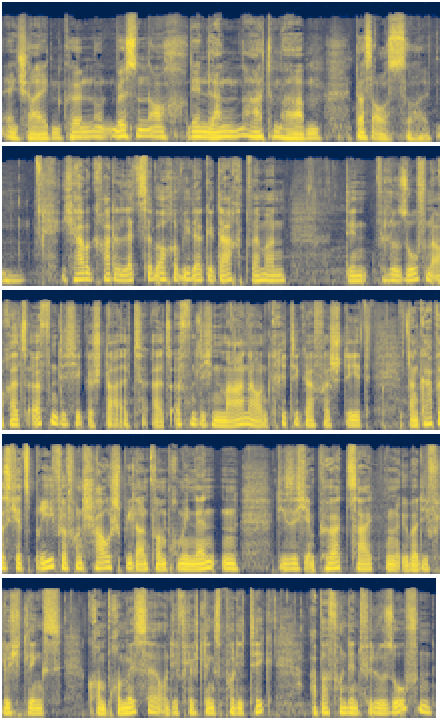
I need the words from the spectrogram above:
entscheiden können und müssen auch den langen Atem haben, das auszuhalten. Ich habe gerade letzte Woche wieder gedacht, wenn man den Philosophen auch als öffentliche Gestalt, als öffentlichen Mahner und Kritiker versteht, dann gab es jetzt Briefe von Schauspielern, von Prominenten, die sich empört zeigten über die Flüchtlingskompromisse und die Flüchtlingspolitik, aber von den Philosophen,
